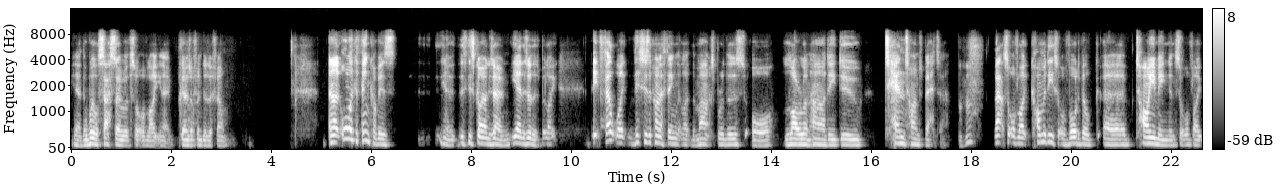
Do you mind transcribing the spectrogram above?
you know the Will Sasso of sort of like you know goes off and does a film. And all I could think of is, you know, this this guy on his own. Yeah, there's others, but like, it felt like this is the kind of thing that like the Marx Brothers or Laurel and Hardy do ten times better. Mhm. That sort of like comedy, sort of vaudeville uh, timing, and sort of like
